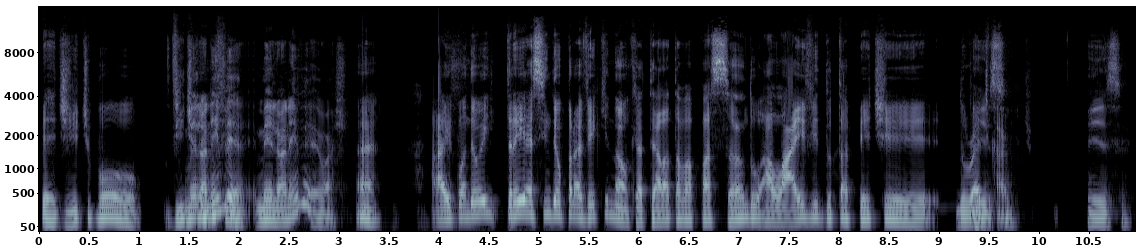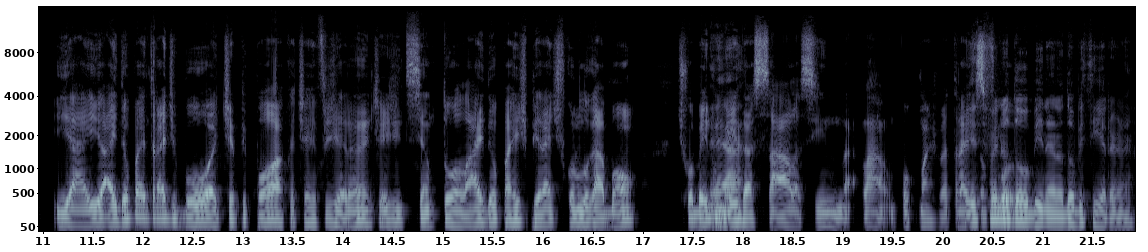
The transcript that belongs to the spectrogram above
perdi, tipo, 20 Melhor nem ver. Melhor nem ver, eu acho. É. Aí quando eu entrei, assim, deu pra ver que não, que a tela tava passando a live do tapete do Red Isso. Carpet. Isso. E aí, aí deu pra entrar de boa, tinha pipoca, tinha refrigerante, aí a gente sentou lá e deu pra respirar, a gente ficou no lugar bom. A gente ficou bem no É. meio da sala, assim, lá um pouco mais pra trás. Esse então foi no ficou- Dolby, né? No Dolby Theater, né?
